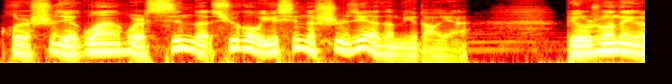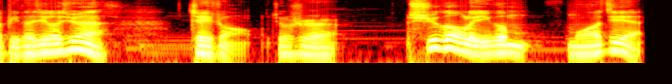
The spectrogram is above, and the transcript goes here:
或者世界观，或者新的虚构一个新的世界这么一个导演。比如说那个彼得·杰克逊这种，就是虚构了一个魔界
